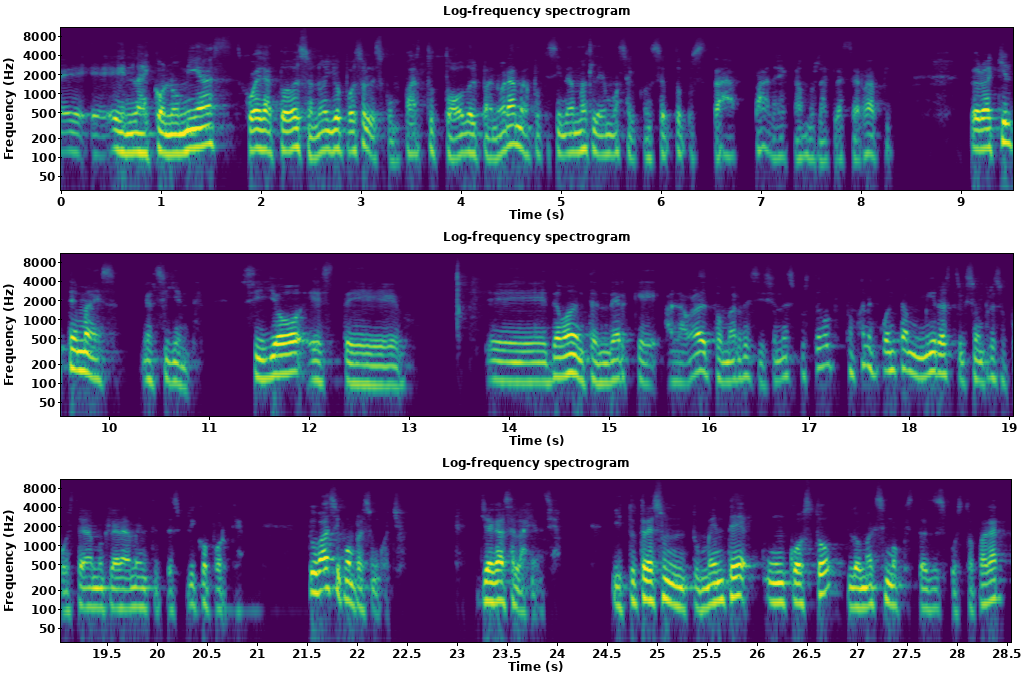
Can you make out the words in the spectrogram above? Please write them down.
eh, en la economía juega todo eso, ¿no? Yo por eso les comparto todo el panorama, porque si nada más leemos el concepto, pues está padre, hagamos la clase rápido. Pero aquí el tema es el siguiente. Si yo, este, eh, debo entender que a la hora de tomar decisiones, pues tengo que tomar en cuenta mi restricción presupuestaria muy claramente. Te explico por qué. Tú vas y compras un coche. Llegas a la agencia y tú traes en tu mente un costo, lo máximo que estás dispuesto a pagar.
